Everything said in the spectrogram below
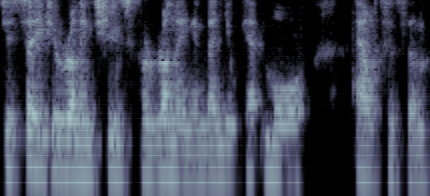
Just save your running shoes for running, and then you'll get more out of them.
